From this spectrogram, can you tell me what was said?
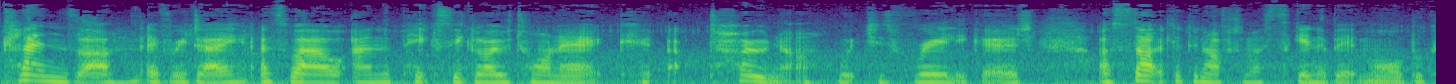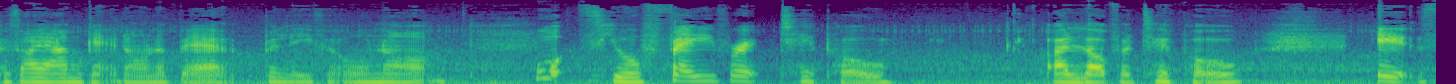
cleanser every day as well and the Pixi Glow Tonic toner which is really good I've started looking after my skin a bit more because I am getting on a bit believe it or not what's your favourite tipple I love a tipple. It's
